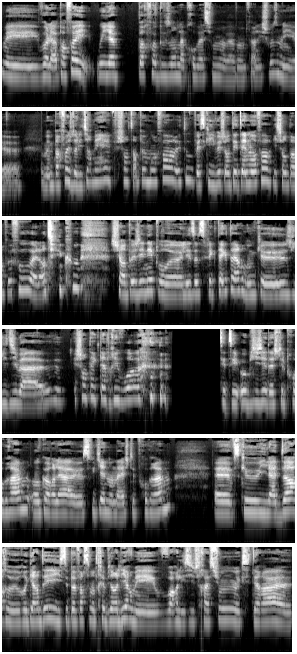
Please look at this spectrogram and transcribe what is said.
Mais voilà, parfois, il a parfois besoin de l'approbation avant de faire les choses, mais même parfois, je dois lui dire, mais chante un peu moins fort et tout, parce qu'il veut chanter tellement fort qu'il chante un peu faux. Alors du coup, je suis un peu gênée pour euh, les autres spectateurs, donc euh, je lui dis, bah, euh, chante avec ta vraie voix. C'était obligé d'acheter le programme. Encore là, ce week-end, on a acheté le programme. parce que il adore regarder, il sait pas forcément très bien lire, mais voir les illustrations, etc.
